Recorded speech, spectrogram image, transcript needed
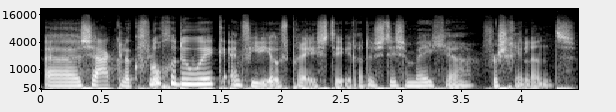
Eh, zakelijk vloggen doe ik en video's presenteren. Dus het is een beetje verschillend.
